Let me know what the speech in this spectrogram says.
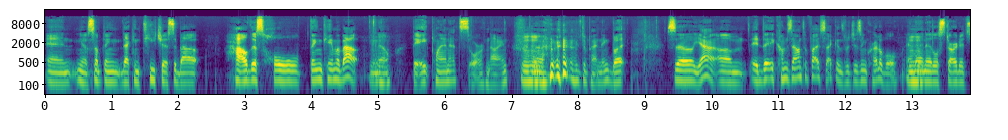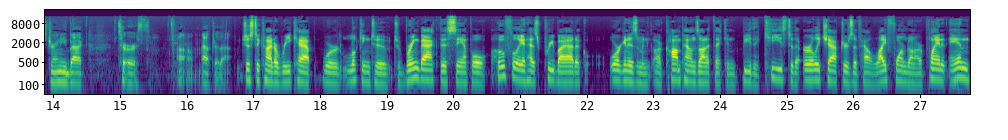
and you know, something that can teach us about how this whole thing came about. You Mm-hmm. know, the eight planets or 9 depending, but. So yeah, um, it, it comes down to five seconds, which is incredible, and Mm-hmm. then it'll start its journey back to Earth um, after that. just to kind of recap, we're looking to to bring back this sample. Hopefully, it has prebiotic organism and or compounds on it that can be the keys to the early chapters of how life formed on our planet and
